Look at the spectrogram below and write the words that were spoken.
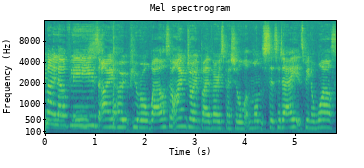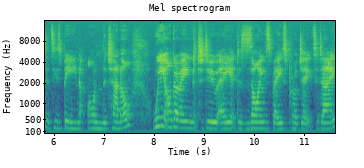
Hi my lovelies, I hope you're all well. So I'm joined by a very special monster today. It's been a while since he's been on the channel. We are going to do a design space project today.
